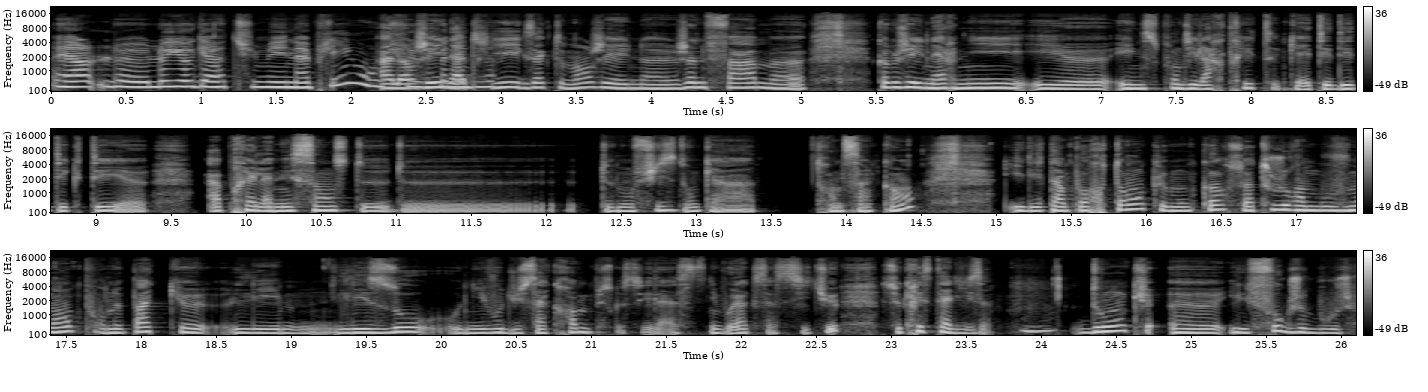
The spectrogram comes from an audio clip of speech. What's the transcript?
alors le, le, yoga, tu mets une appli ou Alors j'ai une appli, exactement. J'ai une jeune femme, euh, comme j'ai une hernie et, euh, et, une spondylarthrite qui a été détectée après la naissance de, de, de mon fils, donc à 35 ans, il est important que mon corps soit toujours en mouvement pour ne pas que les, les os au niveau du sacrum, puisque c'est à ce niveau-là que ça se situe, se cristallisent. Mhm. Donc, euh, il faut que je bouge.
